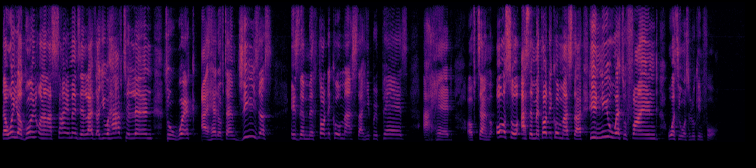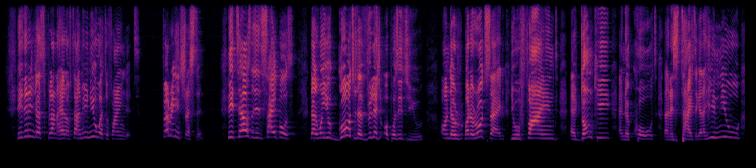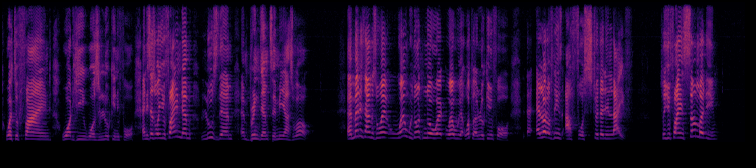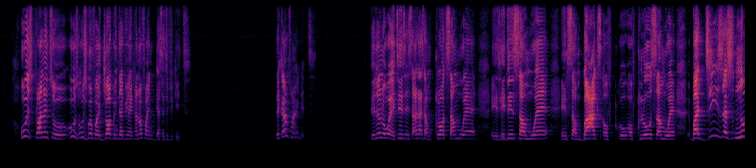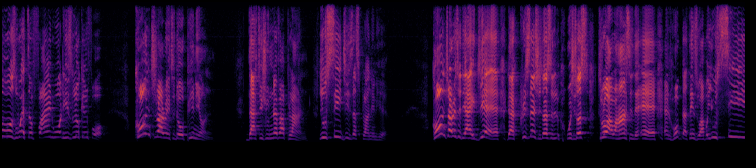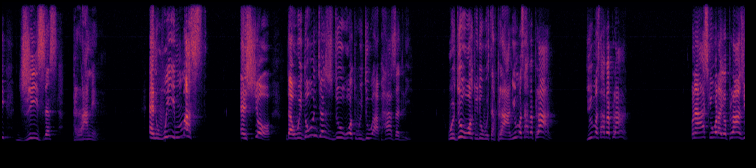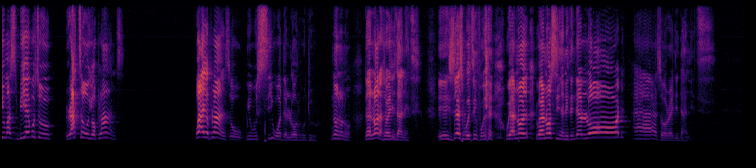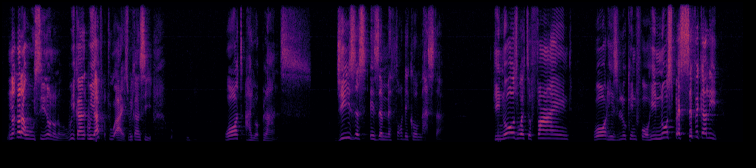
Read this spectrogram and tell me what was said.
That when you are going on an assignment in life, that you have to learn to work ahead of time. Jesus is the methodical master. He prepares ahead of time. Also, as a methodical master, he knew where to find what he was looking for. He didn't just plan ahead of time, he knew where to find it. Very interesting. He tells the disciples that when you go to the village opposite you, on the by the roadside, you will find a donkey and a colt that is tied together. He knew where to find what he was looking for. And he says, When you find them, lose them and bring them to me as well. And many times when, when we don't know where, where we are, what we're looking for, a lot of things are frustrated in life. So you find somebody who is planning to, who's, who's going for a job interview and cannot find their certificate. They can't find it. They don't know where it is. It's under some cloth somewhere. It's hidden somewhere in some bags of, of clothes somewhere. But Jesus knows where to find what he's looking for. Contrary to the opinion that you should never plan, you see Jesus planning here. Contrary to the idea that Christians should just, we should just throw our hands in the air and hope that things will happen, you see Jesus planning. And we must ensure that we don't just do what we do haphazardly. We do what we do with a plan. You must have a plan. You must have a plan. When I ask you what are your plans, you must be able to rattle your plans. What are your plans? Oh, we will see what the Lord will do. No, no, no. The Lord has already done it. He's just waiting for you. We are not, we are not seeing anything. The Lord has already done it. Not, not that we will see. No, no, no. We can we have two eyes. We can see. What are your plans? Jesus is a methodical master. He knows where to find what he's looking for. He knows specifically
